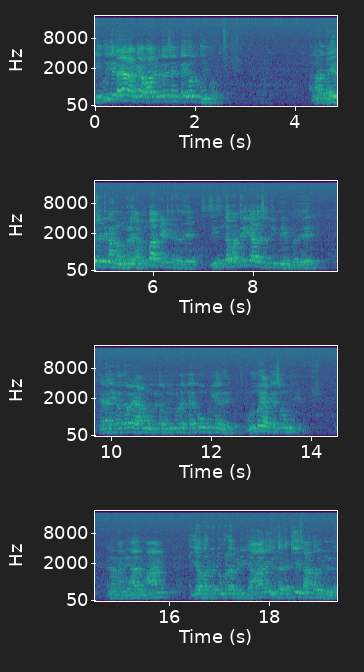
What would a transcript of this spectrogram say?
நீ குதிக்க தயாரா இருக்க? வா ரெண்டு பேரும் சேர்ந்து கைகோர்த்து குதிப்போம். அதனால தயவு செஞ்சு நாங்கள் உங்களை அன்பா கேட்டுக்கிறது இந்த பத்திரிகையாளர் சந்திப்பு என்பது ஏன்னா எங்களை தவிர யாரும் உங்ககிட்ட உரிமையோட கேட்கவும் முடியாது உண்மையா பேசவும் முடியும் ஏன்னா நாங்கள் யார்? நான் ஐயாவா இருக்கட்டும் உங்களா இருக்கட்டும் யாரும் எந்த கட்சியை சார்ந்தவர்கள் இல்லை.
